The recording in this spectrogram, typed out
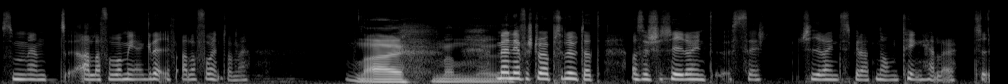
Som inte alla får vara med-grej, för alla får inte vara med. Nej, men... eh, Men jag förstår absolut att alltså, Zecira har inte, har inte spelat någonting heller, typ,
